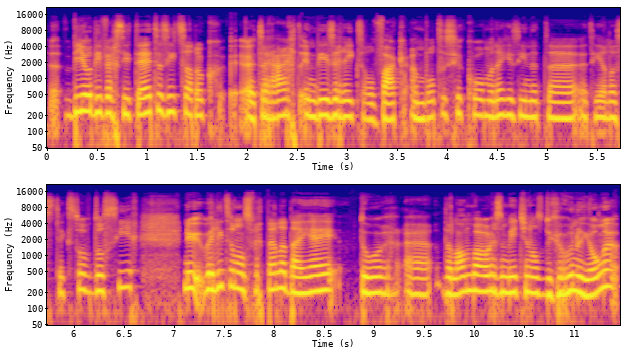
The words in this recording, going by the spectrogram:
eh, biodiversiteit is iets dat ook uiteraard in deze reeks al vaak aan bod is gekomen, hè, gezien het, eh, het hele stikstofdossier. Nu, we lieten ons vertellen dat jij door eh, de landbouwers een beetje als de groene jongen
